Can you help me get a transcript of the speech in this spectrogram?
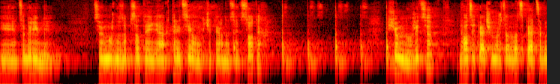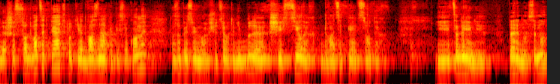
І це дорівнює. Це можна записати як 3,14, що множиться. 25, що множиться на 25, це буде 625. Тут є два знаки після коми, то записуємо, що це тоді буде 6,25. І це дорівнює. Переносимо.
